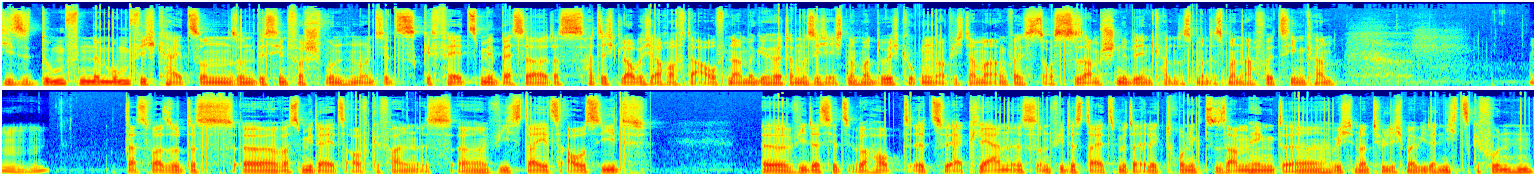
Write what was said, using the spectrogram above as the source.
diese dumpfende Mumpfigkeit so ein, so ein bisschen verschwunden und jetzt gefällt es mir besser. Das hatte ich, glaube ich, auch auf der Aufnahme gehört. Da muss ich echt nochmal durchgucken, ob ich da mal irgendwas draus zusammenschnibbeln kann, dass man das mal nachvollziehen kann. Mhm. Das war so das, äh, was mir da jetzt aufgefallen ist. Äh, wie es da jetzt aussieht, wie das jetzt überhaupt äh, zu erklären ist und wie das da jetzt mit der Elektronik zusammenhängt, äh, habe ich natürlich mal wieder nichts gefunden.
